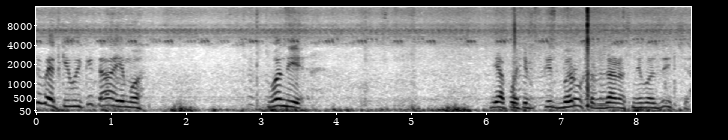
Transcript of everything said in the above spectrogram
Серветки викидаємо. Вони я потім підберу, щоб зараз не возитися.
